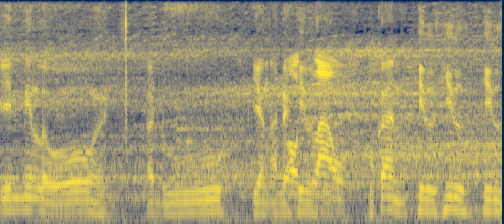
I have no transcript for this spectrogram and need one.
Ini loh. Aduh, yang ada hill. Bukan, hill hill hill.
